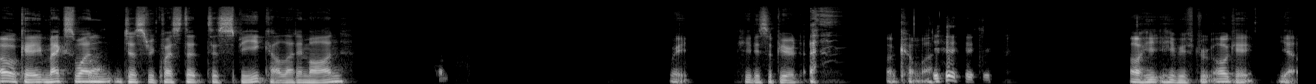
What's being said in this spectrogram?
Oh, okay, Max One just requested to speak. I'll let him on. Wait, he disappeared. oh, come on. oh, he, he withdrew. Okay, yeah.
